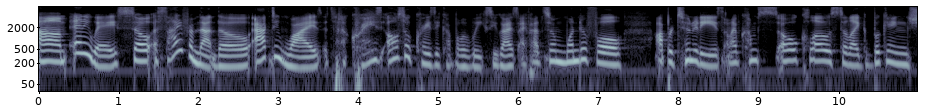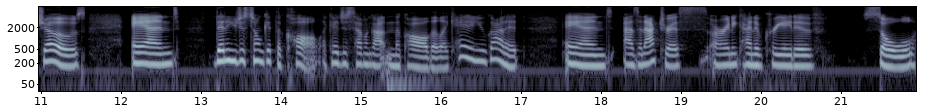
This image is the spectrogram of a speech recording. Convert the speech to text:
Um, anyway, so aside from that though, acting wise, it's been a crazy, also crazy couple of weeks, you guys. I've had some wonderful opportunities and I've come so close to like booking shows and then you just don't get the call. Like I just haven't gotten the call that like, hey, you got it. And as an actress or any kind of creative soul,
